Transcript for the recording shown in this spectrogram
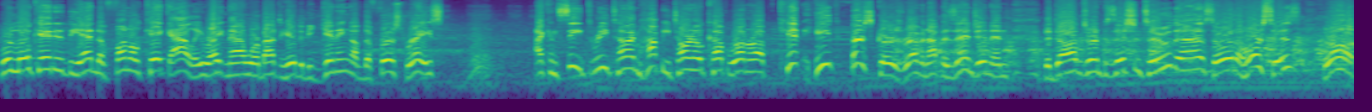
We're located at the end of Funnel Cake Alley. Right now, we're about to hear the beginning of the first race. I can see three-time Hoppy Tarno Cup runner-up Kit Heath Hersker is revving up his engine, and the dogs are in position too. The, so are the horses. They're all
